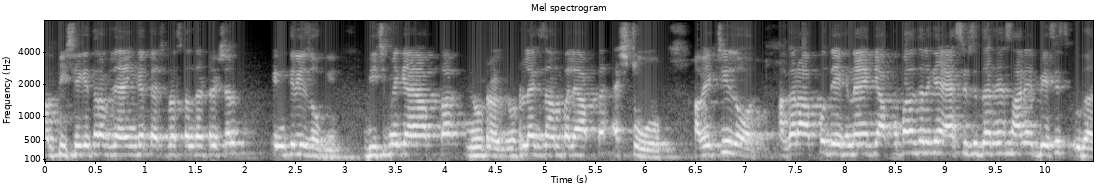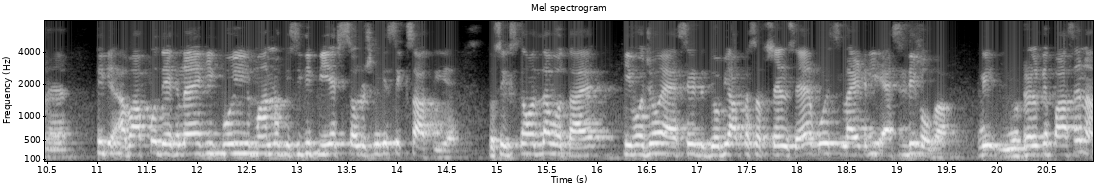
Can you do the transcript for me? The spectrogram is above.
हम पीछे की तरफ़ जाएँगे तो एच प्लस कंसेंट्रेशन इंक्रीज होगी। बीच में क्या है आपका? न्यूट्रल न्यूट्रल एग्जांपल है आपका H2O अब एक चीज़ और, अगर आपको देखना है कि आपको पता चल गया एसिड्स इधर है, सारे बेसिस उधर हैं। ठीक है, अब आपको देखना है कि कोई, मान लो किसी की पीएच सॉल्यूशन की सिक्स आती है तो सिक्स का मतलब होता है कि वो जो एसिड जो भी आपका सब्सटेंस है, वो स्लाइटली एसिडिक होगा न्यूट्रल के पास है ना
